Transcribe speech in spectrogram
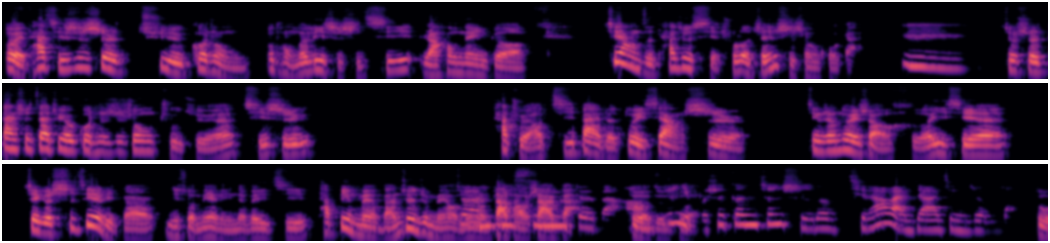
对他其实是去各种不同的历史时期，然后那个这样子他就写出了真实生活感，嗯，就是但是在这个过程之中，主角其实他主要击败的对象是竞争对手和一些。这个世界里边，你所面临的危机，他并没有完全就没有那种大逃杀感，对吧？对对，就是你不是跟真实的其他玩家竞争吗？对，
